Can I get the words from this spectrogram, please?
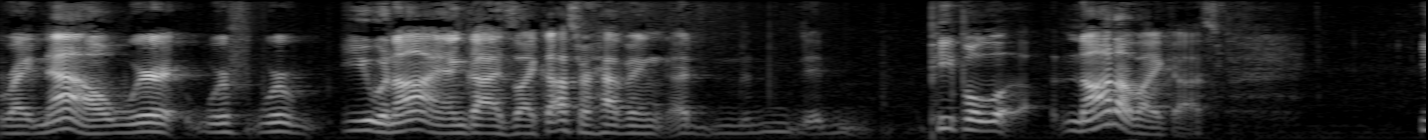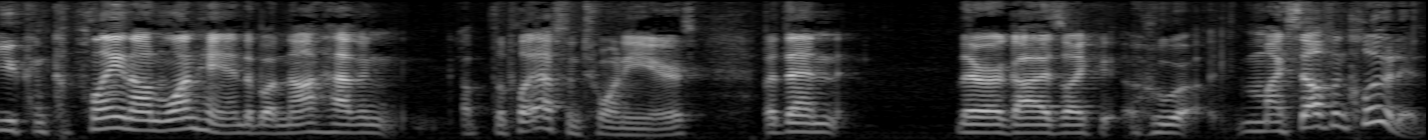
right now, we're we're we're you and I and guys like us are having uh people not like us. You can complain on one hand about not having up the playoffs in 20 years, but then there are guys like who, myself included,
